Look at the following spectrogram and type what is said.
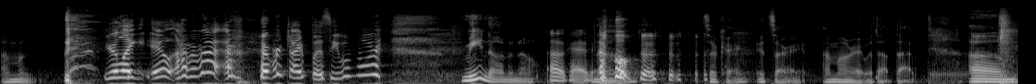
I'm gonna. You're like, ew, have you ever, ever tried pussy before? Me? No, no, no. Okay. No. It's okay. It's all right. I'm all right without that. Um,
